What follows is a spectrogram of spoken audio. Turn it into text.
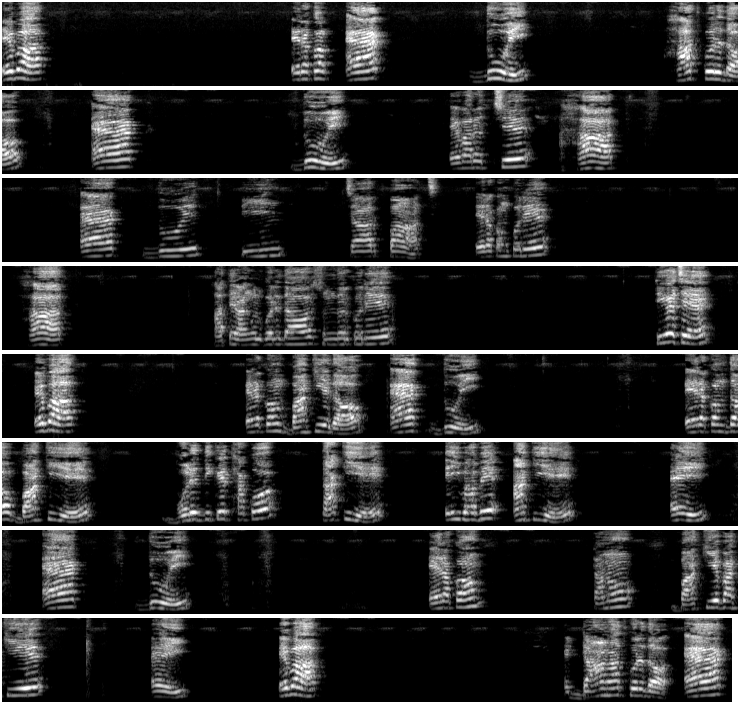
এবার, এরকম এক, দুই, হাত করে দাও। এক, দুই, এবার হচ্ছে হাত। এক, দুই, তিন, চার, পাঁচ। এরকম করে হাত, হাতের আঙুল করে দাও, সুন্দর করে। ঠিক আছে? এবার এরকম বাঁকিয়ে দাও। এক, দুই। এরকম দাও, বাঁকিয়ে। বোর্ডের দিকে থাকো, তাকিয়ে, এইভাবে আঁকিয়ে, এই এক, দুই, এরকম, টানো, বাঁকিয়ে বাঁকিয়ে, এই, এবার, ডান হাত করে দাও, এক,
